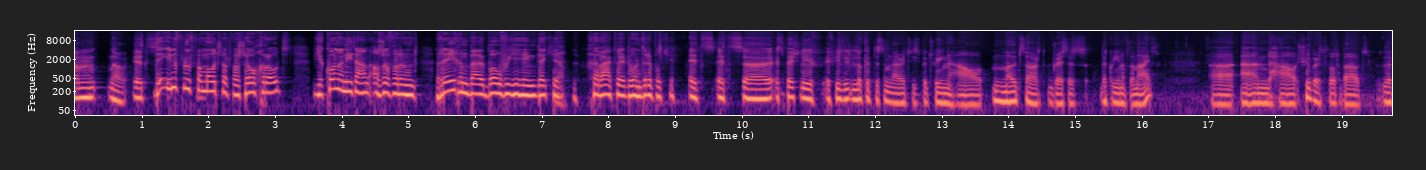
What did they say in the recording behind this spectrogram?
Um, no, it's, De invloed van Mozart was zo groot. Je kon er niet aan alsof er een regenbui boven je hing... dat je geraakt werd door een druppeltje. It's it's uh, especially if, if you look at the similarities between how Mozart addresses the Queen of the Night uh, and how Schubert thought about the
